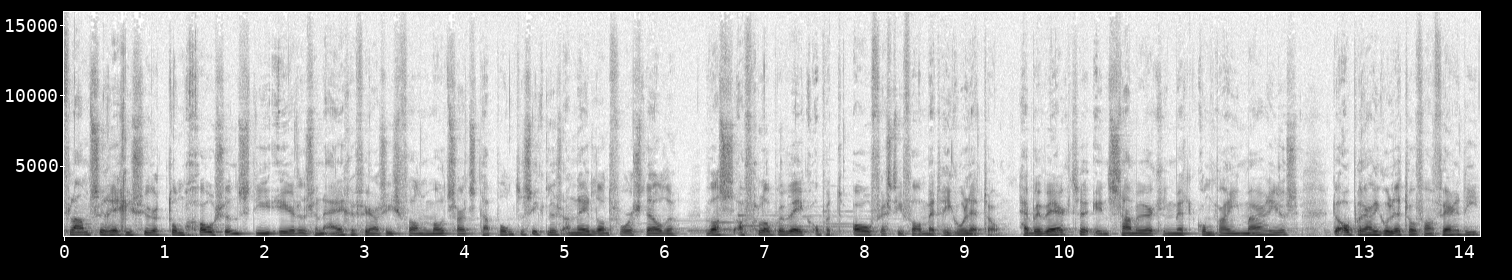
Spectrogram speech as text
De Vlaamse regisseur Tom Goossens, die eerder zijn eigen versies van Mozart's Da Ponte-cyclus aan Nederland voorstelde, was afgelopen week op het O-festival met Rigoletto. Hij bewerkte in samenwerking met Compagnie Marius de opera Rigoletto van Verdi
